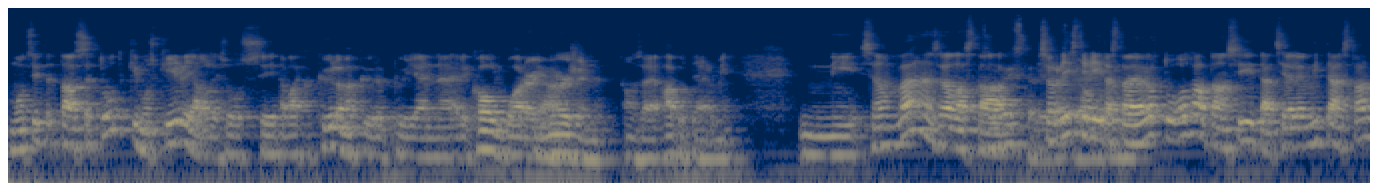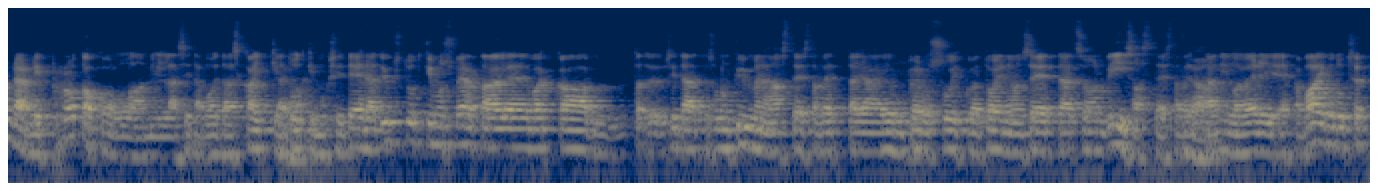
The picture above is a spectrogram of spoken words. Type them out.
mutta sitten taas se tutkimuskirjallisuus siitä vaikka kylmäkylpyjen, eli cold water immersion on se hakutermi, niin se on vähän sellaista, se on ristiriitaista, se on ristiriitaista ja johtuu osaltaan siitä, että siellä ei ole mitään standardiprotokollaa, millä sitä voitaisiin kaikkia tutkimuksia tehdä. Että yksi tutkimus vertailee vaikka sitä, että sulla on 10 asteista vettä ja joku mm. perussuihku, ja toinen on se, että se on 5 asteista vettä, ja niillä on eri ehkä vaikutukset.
